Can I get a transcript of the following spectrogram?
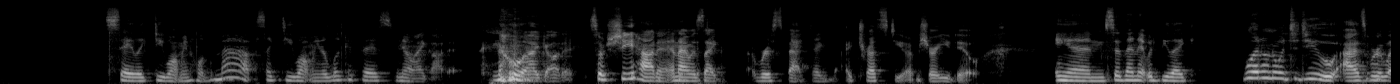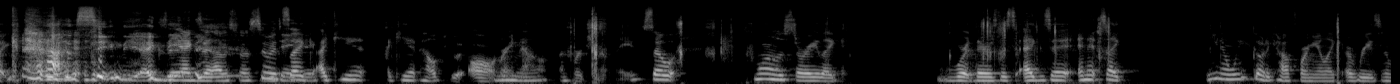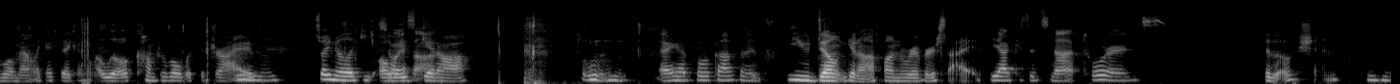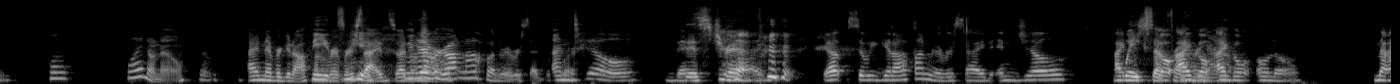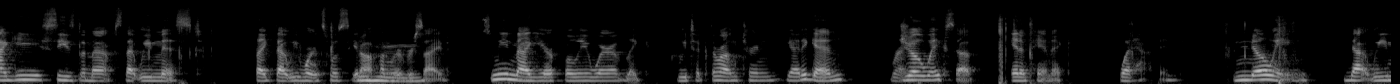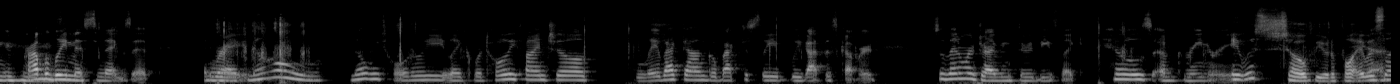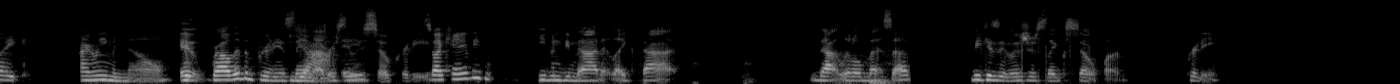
say like do you want me to hold the maps? Like do you want me to look at this? No, I got it. No, I got it. So she had it and I was like respect. I I trust you. I'm sure you do. And so then it would be like well, I don't know what to do as we're like passing the exit. The exit I was supposed so to be it's like. I can't I can't help you at all right Mhm. now, unfortunately. So moral of the story, like where there's this exit and it's like you know, we go to California like a reasonable amount. Like I feel like I'm a little comfortable with the drive. Mhm. So I know like you So always get off. I have full confidence. You don't get off on Riverside, Yeah, because it's not towards. the ocean. Mm-hmm. Well, well, I don't know. No. I never get off on Beats me. Riverside, so I We've never know. gotten off on Riverside before. until this trip. Yep. So we get off on Riverside, and Jill I Wakes just up go, from I go, I go. Oh no! Maggie sees the maps that we missed, like that we weren't supposed to get off on Mhm. Riverside. So me and Maggie are fully aware of like we took the wrong turn yet again. Right. Jill wakes up in a panic. What happened? Knowing that we Mhm. probably missed an exit, and we're Right. like, no, no, we totally like we're totally fine. Jill, lay back down, go back to sleep. We got this covered. So then we're driving through these like hills of greenery. It was so beautiful. It was like I don't even know. it probably the prettiest thing yeah, I've ever seen. it was so pretty. so I can't even even be mad at like that that little mess up because it was just like so fun, pretty.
